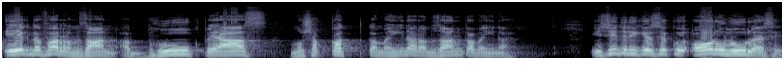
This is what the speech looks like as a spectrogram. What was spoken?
ایک دفعہ رمضان۔ اب بھوک، پیاس، مشقت کا مہینہ رمضان کا مہینہ ہے۔ اسی طریقے سے کوئی اور عبور ایسے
